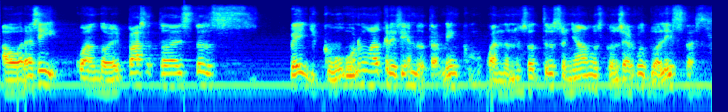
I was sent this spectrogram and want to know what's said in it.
Ahora sí, cuando él pasa todas estas y como uno va creciendo también, como cuando nosotros soñábamos con ser futbolistas.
